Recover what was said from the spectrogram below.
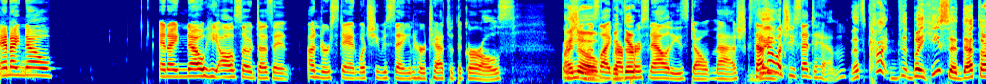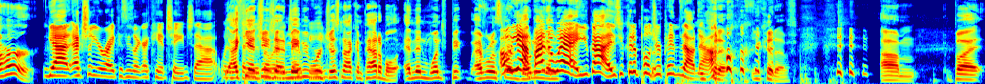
and I know and I know he also doesn't understand what she was saying in her chats with the girls. Where I she know, was like, our they're- personalities don't mesh. 'Cause that's They- not what she said to him. That's kind, but he said that to her. Yeah, actually, you're right because he's like, I can't change that. when Yeah, I can't change that. Maybe we're just not compatible. And then once pe- everyone Oh started yeah. voting, By the way, you guys, you could have pulled your pins out now. you could have. um, but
